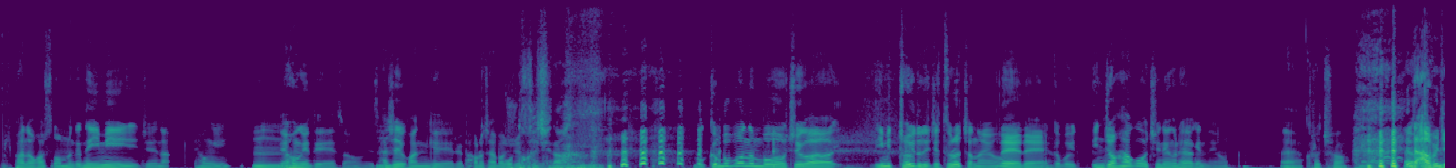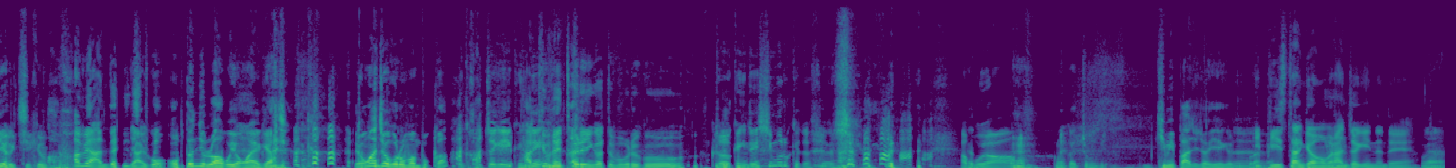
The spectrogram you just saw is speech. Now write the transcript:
비판하고 할 수는 없는데 근데 이미 이제 나, 형이 음. 내용에 대해서 사실관계를 바로 어떡하지 잡아주셨으니까 나? 뭐 그 부분은 뭐 제가 이미 저희도 이제 들었잖아요. 네네. 그러니까 뭐 인정하고 진행을 해야겠네요. 네, 그렇죠. 나문이 형 지금 하면 안 되는 야 이거 없던 일로 하고 영화 얘기하자. 영화적으로만 볼까? 갑자기 굉장히 다큐멘터리인 것도 모르고. 저 굉장히 시무룩해졌어요. 지금. 아 뭐야? 그러니까 좀 김이 빠지죠 이 얘기를 네. 듣고 이. 비슷한 경험을 한 적이 있는데 네.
